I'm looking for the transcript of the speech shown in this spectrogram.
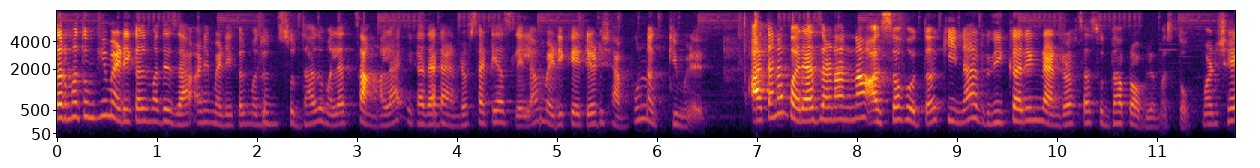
तर मग तुम्ही मेडिकलमध्ये जा आणि मेडिकलमधून सुद्धा तुम्हाला चांगला एखाद्या डॅन्ड्रफसाठी असलेला मेडिकेटेड शॅम्पू नक्की मिळेल. आता ना बऱ्याच जणांना असं होतं की ना रिकरिंग डॅन्ड्रफचा सुद्धा प्रॉब्लेम असतो. म्हणजे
